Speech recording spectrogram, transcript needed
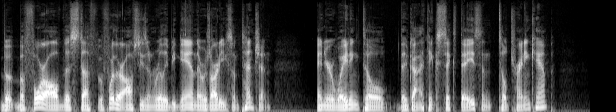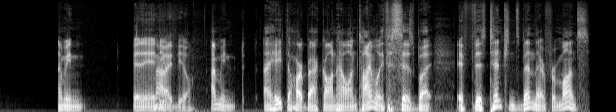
but before all this stuff, before their offseason really began, there was already some tension. And you're waiting till they've got I think six days until training camp. I mean, and, and Not ideal. I mean, I hate to harp back on how untimely this is, but if this tension's been there for months,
